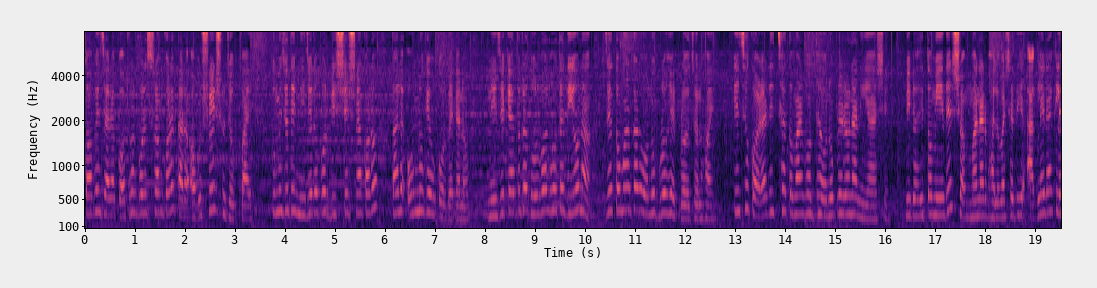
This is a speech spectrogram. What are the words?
তবে যারা কঠোর পরিশ্রম করে তারা অবশ্যই সুযোগ পায়। তুমি যদি নিজের ওপর বিশ্বাস না করো, তাহলে অন্য কেউ করবে কেন? নিজেকে এতটা দুর্বল হতে দিও না যে তোমার কারও অনুগ্রহের প্রয়োজন হয়। কিছু করার ইচ্ছা তোমার মধ্যে অনুপ্রেরণা নিয়ে আসে। বিবাহিত মেয়েদের সম্মান আর ভালোবাসা দিয়ে আগলে রাখলে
